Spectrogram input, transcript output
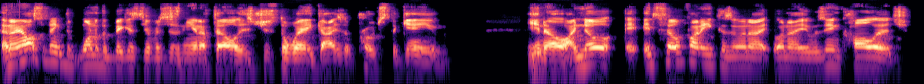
and I also think that one of the biggest differences in the NFL is just the way guys approach the game. You know, I know it's so funny because when I when I was in college,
